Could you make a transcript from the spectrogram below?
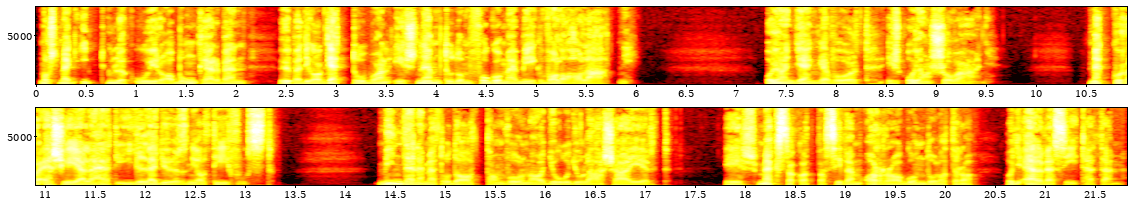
Most meg itt ülök újra a bunkerben, ő pedig a gettóban, és nem tudom, fogom-e még valaha látni. Olyan gyenge volt, és olyan sovány. Mekkora esélye lehet így legyőzni a tífuszt? Mindenemet odaadtam volna a gyógyulásáért, és megszakadt a szívem arra a gondolatra, hogy elveszíthetem.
